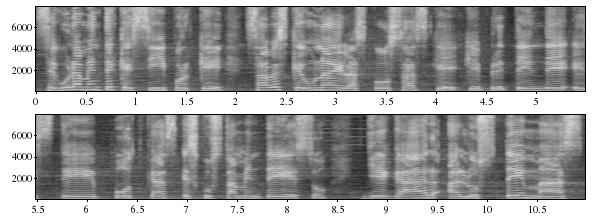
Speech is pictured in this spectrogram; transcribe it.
Seguramente que sí, porque sabes que una de las cosas que, que pretende este podcast es justamente eso, llegar a los temas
